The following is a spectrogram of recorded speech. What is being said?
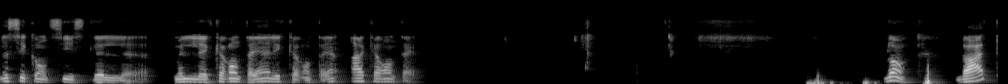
من 56 لل من 41 ل 41 a 41 donc بعد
